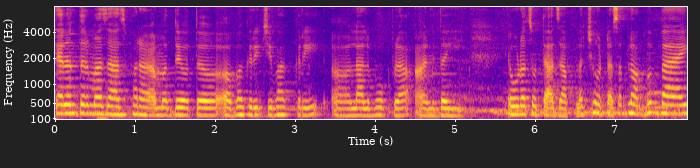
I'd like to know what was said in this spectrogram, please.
त्यानंतर माझं आज फराळामध्ये होतं भकरीची भाकरी लाल भोपळा आणि दही. एवढंच होतं आज आपला छोटासा ब्लॉग बाय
